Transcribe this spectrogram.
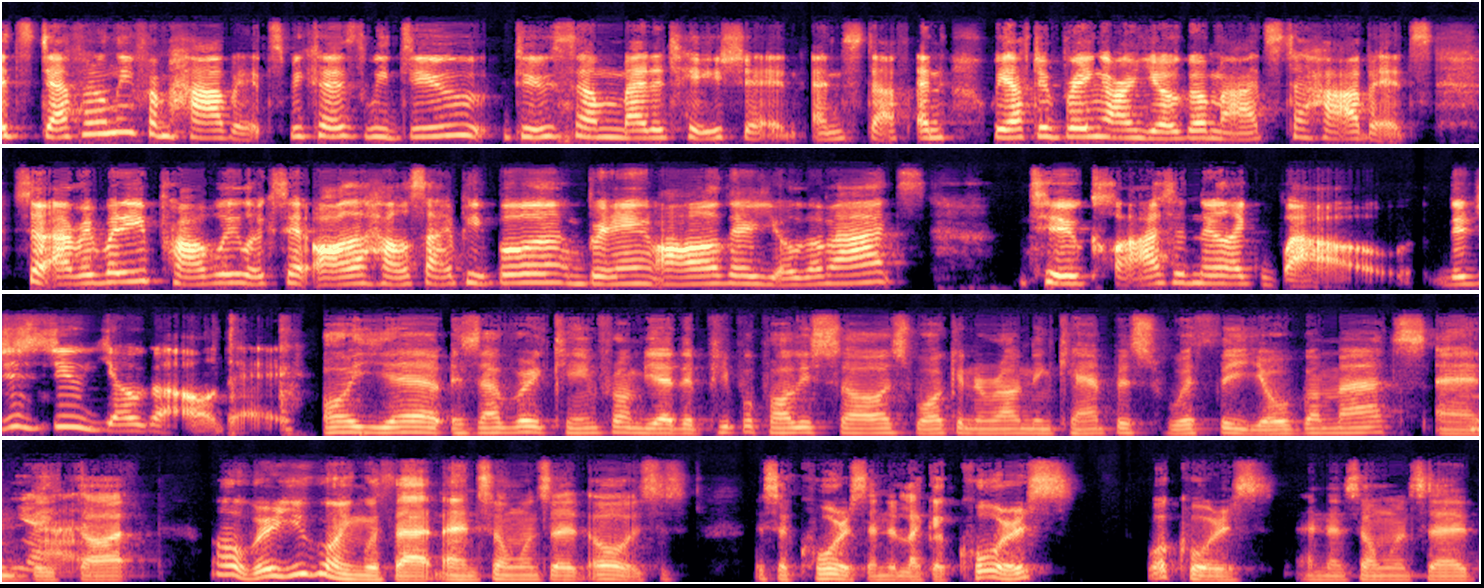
It's definitely from habits because we do do some meditation and stuff, and we have to bring our yoga mats to habits. So everybody probably looks at all the health sci people bringing all their yoga mats to class, and they're like, "Wow, they just do yoga all day." Oh yeah, is that where it came from? Yeah, the people probably saw us walking around in campus with the yoga mats, and they thought, "Oh, where are you going with that?" And someone said, "Oh, it's just, it's a course," and they're like, "A course? What course?" And then someone said,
